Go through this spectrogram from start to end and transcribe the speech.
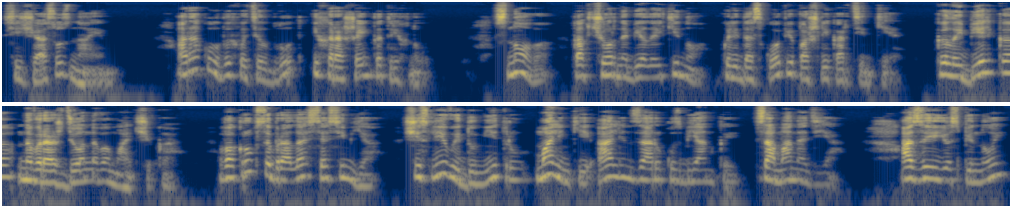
Сейчас узнаем. Оракул выхватил блуд и хорошенько тряхнул. Снова, как черно-белое кино, в калейдоскопе пошли картинки. Колыбелька новорожденного мальчика. Вокруг собралась вся семья. Счастливый Думитру, маленький Ален за руку с Бьянкой, сама Надья. А за ее спиной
